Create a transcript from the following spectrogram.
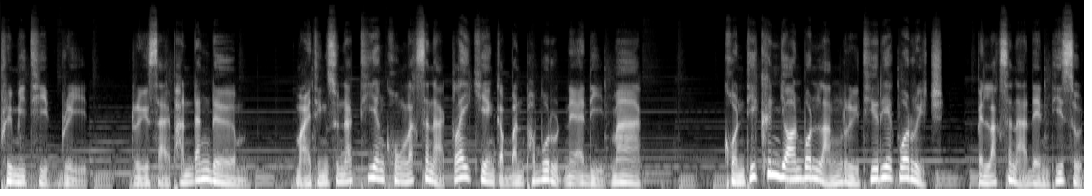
primitive breed หรือสายพันธุ์ดั้งเดิม หมายถึงสุนัขที่ยังคงลักษณะใกล้เคียงกับบรรพบุรุษในอดีตมาก ขนที่ขึ้นย้อนบนหลังหรือที่เรียกว่า ridge เป็นลักษณะเด่นที่สุด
